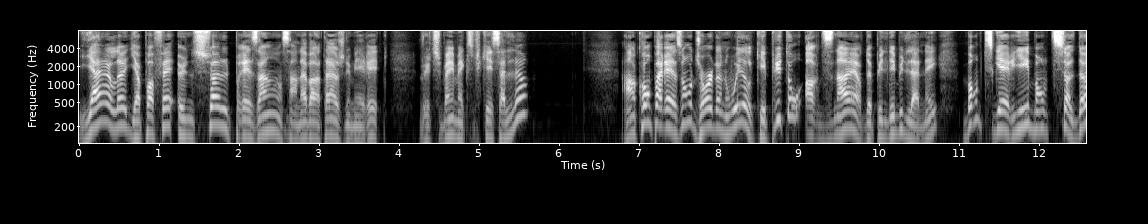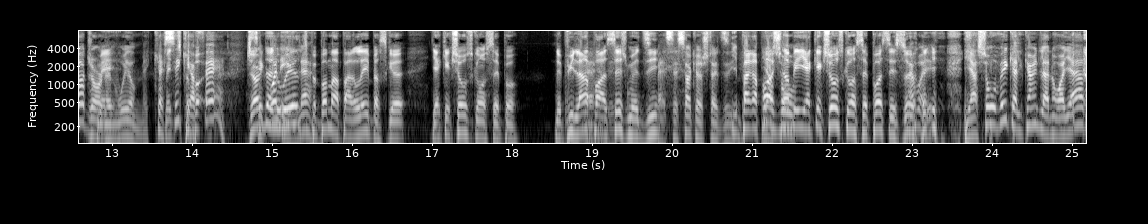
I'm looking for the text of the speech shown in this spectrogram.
Hier, là, il n'a pas fait une seule présence en avantage numérique. Veux-tu bien m'expliquer celle-là? En comparaison, Jordan Will, qui est plutôt ordinaire depuis le début de l'année, bon petit guerrier, bon petit soldat, Jordan Mais- Will. Mais qu'est-ce qu'il a pas- fait? Jordan quoi Will, tu peux pas m'en parler parce que il y a quelque chose qu'on sait pas. Depuis l'an Ben, passé, je me dis, Ben, c'est ça que je te dis. il- par rapport Il a à non, mais il y a quelque chose qu'on sait pas, c'est sûr. Ah ouais. Il a sauvé quelqu'un de la noyade.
